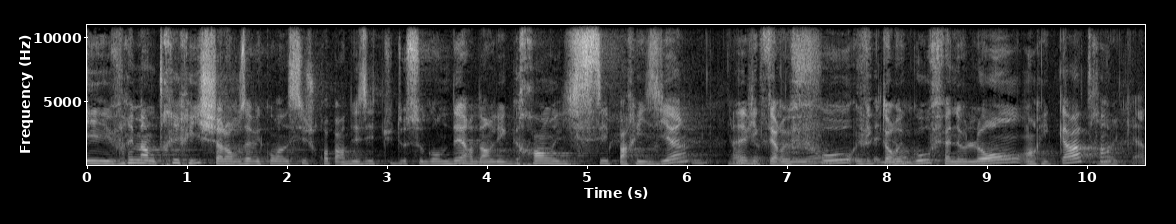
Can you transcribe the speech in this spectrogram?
est vraiment très riche. Alors vous avez commencé, je crois, par des études secondaires dans les grands lycées parisiens, hein, Victor Hugo, Victor Hugo, Fénelon, Henri IV. Henri IV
